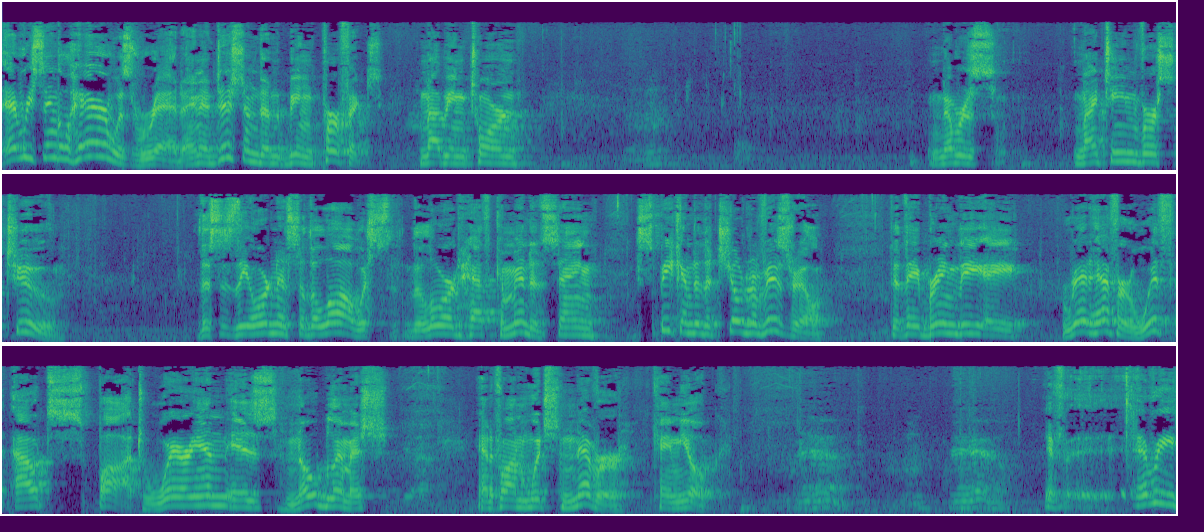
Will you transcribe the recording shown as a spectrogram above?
every single hair was red, in addition to being perfect, not being torn. Numbers 19, verse 2. This is the ordinance of the law which the Lord hath commended, saying, Speak unto the children of Israel, that they bring thee a red heifer without spot, wherein is no blemish, and upon which never came yoke. Yeah. Yeah. If uh, every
